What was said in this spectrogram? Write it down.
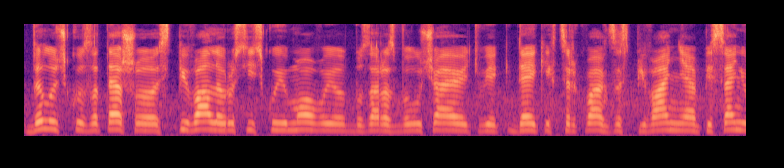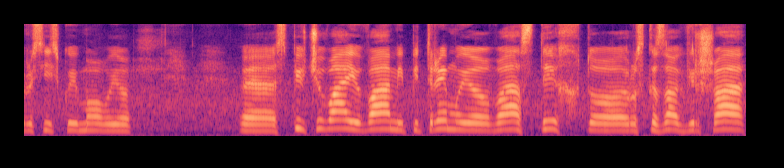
Вилучку за те, що співали російською мовою, бо зараз вилучають в деяких церквах за співання пісень російською мовою. Е, Співчуваю вам і підтримую вас, тих, хто розказав вірша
